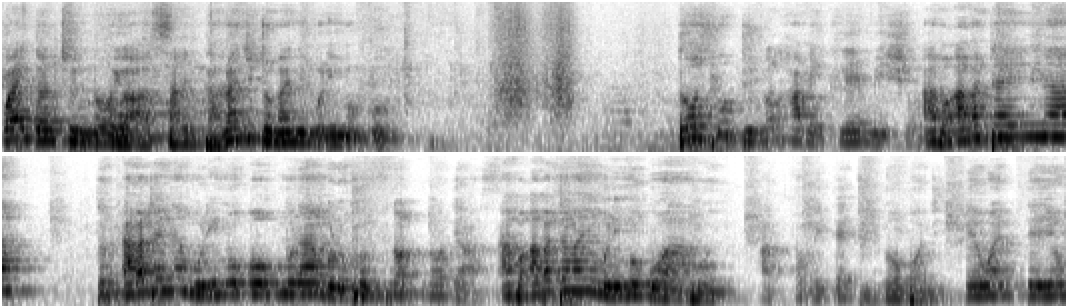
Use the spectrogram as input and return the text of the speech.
Why don't you know your assigned task? lwaki tomanyi mulimu gwo Those who do not have a clear mission abo abatalina abatalina mulimu do ogumulambulukufu not assigned abo abatamanyi mulimu gwabwe. Are committed to nobody. beewaddeyo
